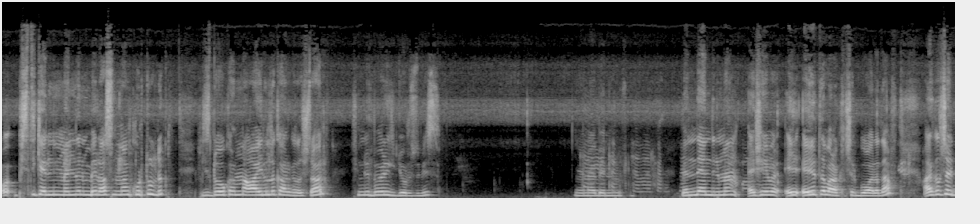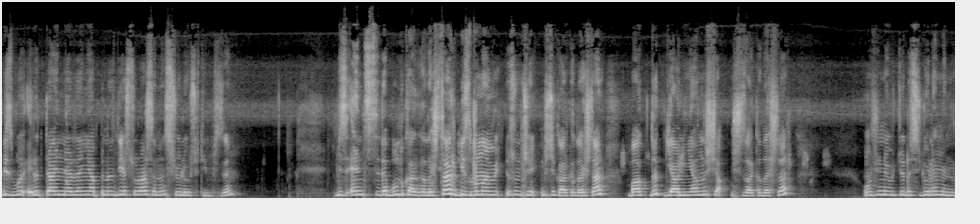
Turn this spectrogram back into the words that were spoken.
o pislik Enderman'lerin belasından kurtulduk. Biz Doğukan'la ayrıldık arkadaşlar. Şimdi böyle gidiyoruz biz. Yani haberiniz olsun. Hadi. Bende Enderman e, şey var, e- elit de var arkadaşlar bu arada. Arkadaşlar biz bu elit line nereden yaptınız diye sorarsanız şöyle göstereyim size. Biz Entity'de bulduk arkadaşlar. Biz bunun videosunu çekmiştik arkadaşlar. Baktık yani yanlış yapmışız arkadaşlar. Onun için de videoda siz göremediniz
